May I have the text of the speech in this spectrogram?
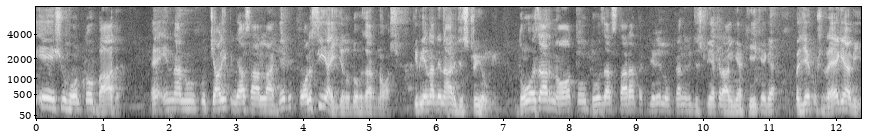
ਇਹ ਇਸ਼ੂ ਹੋਣ ਤੋਂ ਬਾਅਦ ਇਹਨਾਂ ਨੂੰ ਕੋਈ 40 50 ਸਾਲ ਲੱਗ ਗਏ ਵੀ ਪਾਲਿਸੀ ਆਈ ਜਦੋਂ 2009 ਚ, ਕਿ ਵੀ ਇਹਨਾਂ ਦੇ ਨਾਂ ਰਜਿਸਟਰੀ ਹੋਊਗੀ। 2009 ਤੋਂ 2017 ਤੱਕ ਜਿਹੜੇ ਲੋਕਾਂ ਨੇ ਰਜਿਸਟਰੀਆਂ ਕਰਾ ਲਈਆਂ, ਠੀਕ ਹੈਗਾ। ਪਰ ਜੇ ਕੁਝ ਰਹਿ ਗਿਆ ਵੀ,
